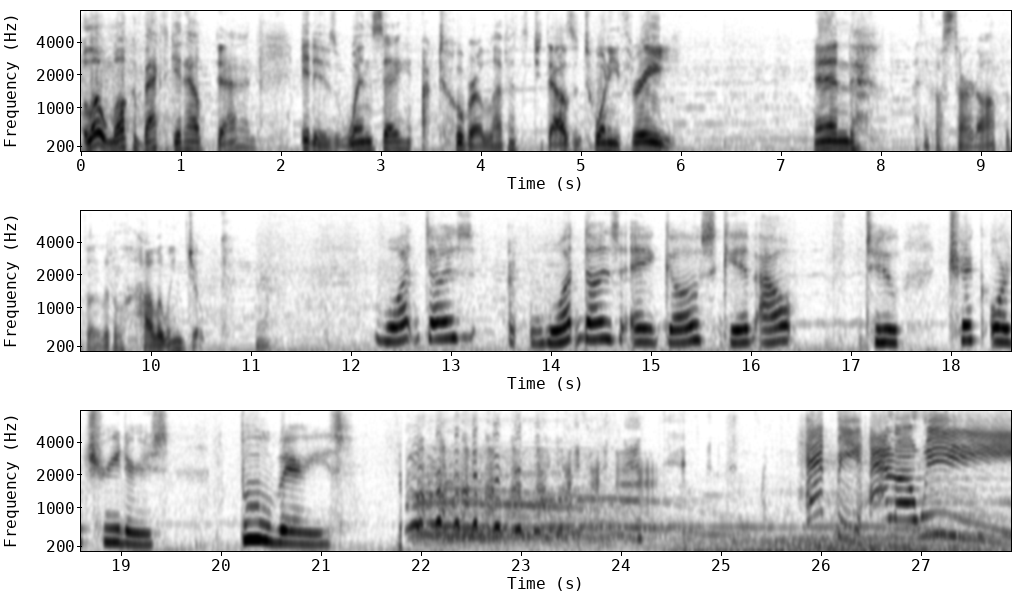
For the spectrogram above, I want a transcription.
Hello, and welcome back to Get Help Dad. It is Wednesday, October 11th, 2023. And I think I'll start off with a little Halloween joke. What does what does a ghost give out to trick or treaters? Blueberries. Happy Halloween!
